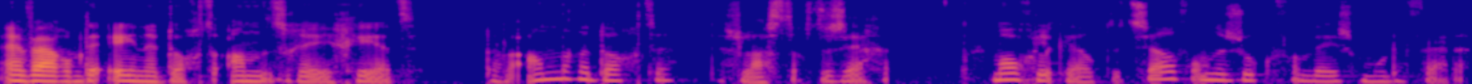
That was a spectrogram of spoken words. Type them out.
En waarom de ene dochter anders reageert dan de andere dochter, dat is lastig te zeggen. Mogelijk helpt het zelfonderzoek van deze moeder verder.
